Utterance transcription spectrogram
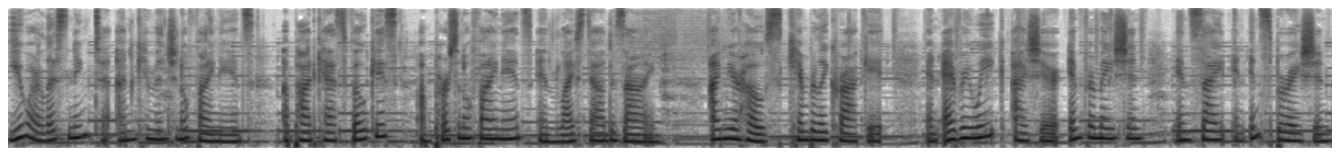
You are listening to Unconventional Finance, a podcast focused on personal finance and lifestyle design. I'm your host, Kimberly Crockett, and every week I share information, insight, and inspiration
